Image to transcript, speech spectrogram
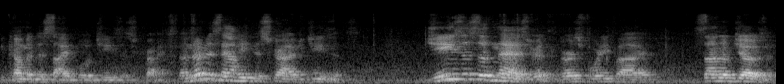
become a disciple of Jesus Christ. Now notice how he describes Jesus. Jesus of Nazareth, verse 45, son of Joseph.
